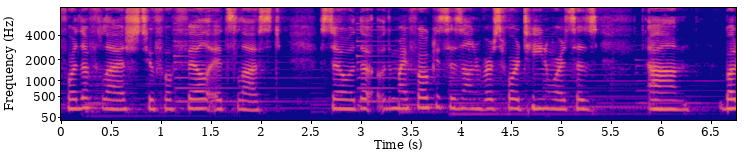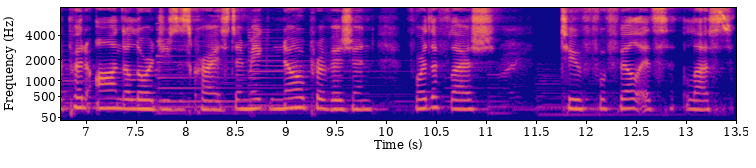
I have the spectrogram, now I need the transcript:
for the flesh to fulfill its lust. So the, my focus is on verse 14, where it says, um, "But put on the Lord Jesus Christ, and make no provision for the flesh to fulfill its lust."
